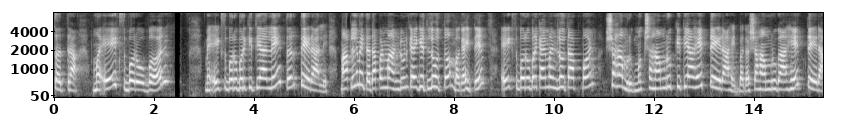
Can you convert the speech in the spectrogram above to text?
सतरा. मग एक्स बरोबर मग एक्स बरोबर किती आले? तर तेरा आले. मग आपल्याला माहिती आपण मांडून काय घेतलं होतं? बघा इथे. एक्स बरोबर काय म्हटलं होतं आपण? शहामृग. मग शहामृग किती आहेत? तेरा आहेत. बघा शहामृग आहेत तेरा.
